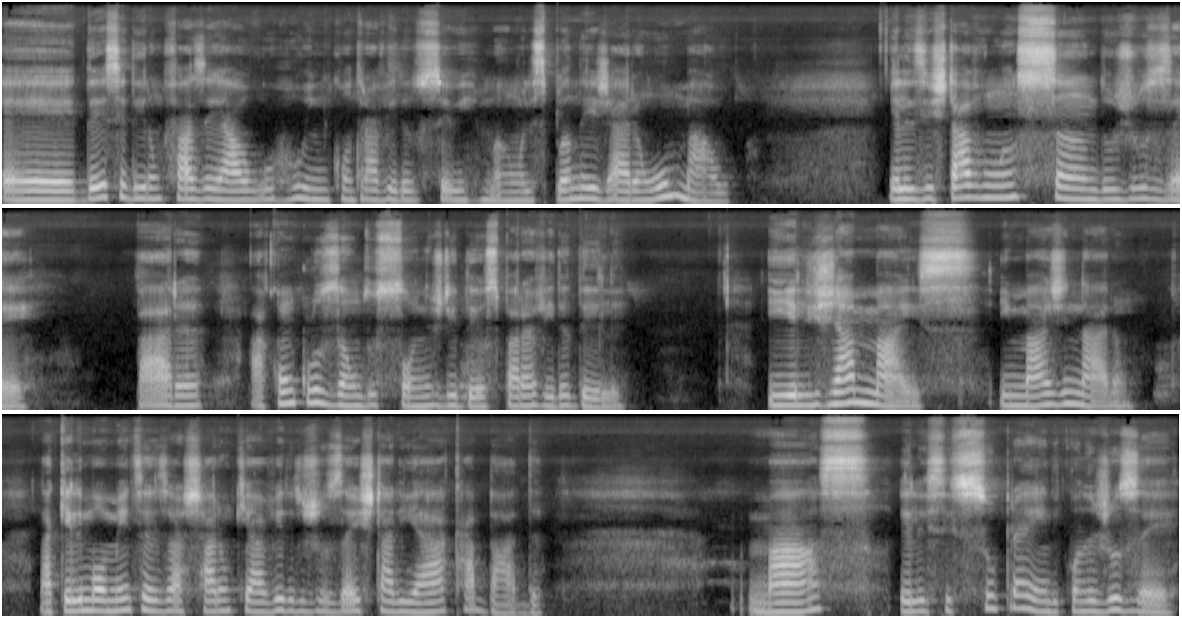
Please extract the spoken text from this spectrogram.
é, decidiram fazer algo ruim contra a vida do seu irmão, eles planejaram o mal. Eles estavam lançando José para a conclusão dos sonhos de Deus para a vida dele. E eles jamais imaginaram. Naquele momento eles acharam que a vida de José estaria acabada. Mas ele se surpreende quando José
